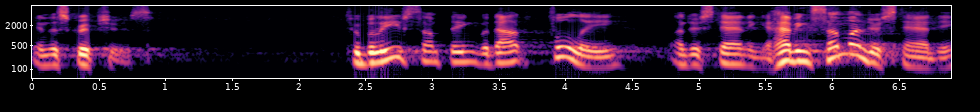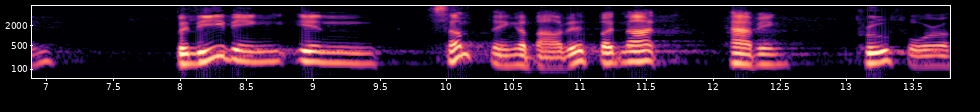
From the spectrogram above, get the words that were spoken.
in the scriptures. To believe something without fully understanding it, having some understanding, believing in something about it, but not having proof or a,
